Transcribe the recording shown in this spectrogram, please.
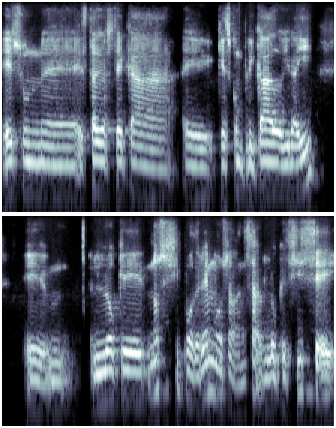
es un eh, estadio azteca eh, que es complicado ir ahí. Eh, lo que no sé si podremos avanzar, lo que sí sé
